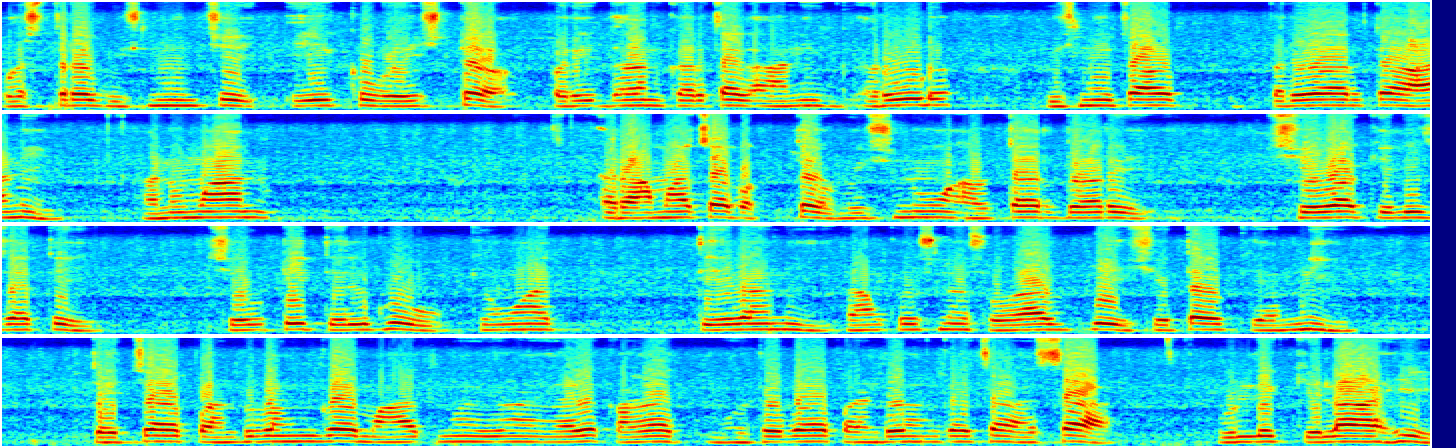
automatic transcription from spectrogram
वस्त्र विष्णूंचे एक वैष्ट परिधान करतात आणि गरुड विष्णूचा परिवार्थ आणि हनुमान रामाचा भक्त विष्णू अवतारद्वारे सेवा केली जाते. शेवटी तेलुगू किंवा तेलानी रामकृष्ण सोळावे शतक यांनी त्याच्या पांडुरंग महात्म्य या काळात मोठोबा पांडुरंगाचा असा उल्लेख केला आहे.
